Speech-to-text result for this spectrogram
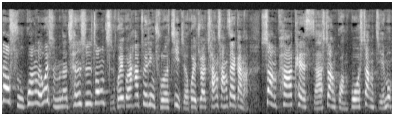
到曙光了，为什么呢？陈时中指挥官他最近除了记者会之外，常常在干嘛？上 podcast 啊，上广播，上节目，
